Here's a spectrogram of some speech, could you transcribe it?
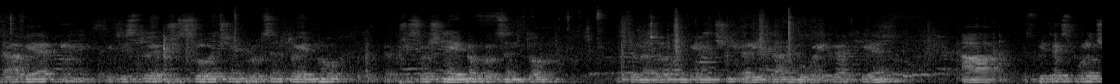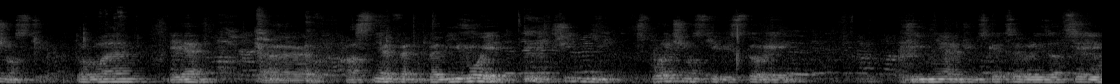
právě existuje příslovečné procento jednoho, příslovečné jedno procento, je to nazvané finanční elita nebo oligarchie, a zbytek společnosti. Tohle je e, vlastně ve, ve vývoji třídní společnosti v historii, v Římě, v římské civilizaci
